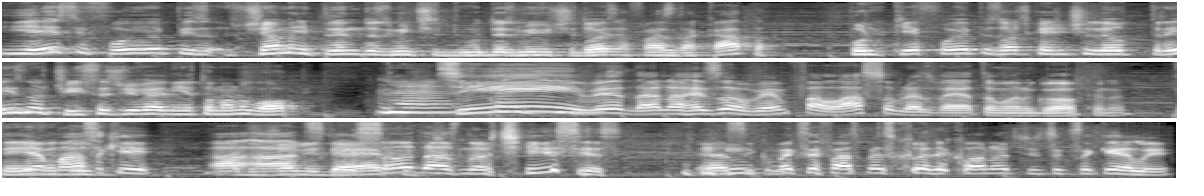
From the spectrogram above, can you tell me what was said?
E esse foi o episódio... Chama em pleno 2020 2022 a frase da capa, porque foi o episódio que a gente leu três notícias de velhinha tomando golpe. É, Sim, verdade. Nós resolvemos falar sobre as velhas tomando golpe, né? Teve e é massa do- que a a, a descrição Depp. das notícias é assim: como é que você faz pra escolher qual notícia que você quer ler?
